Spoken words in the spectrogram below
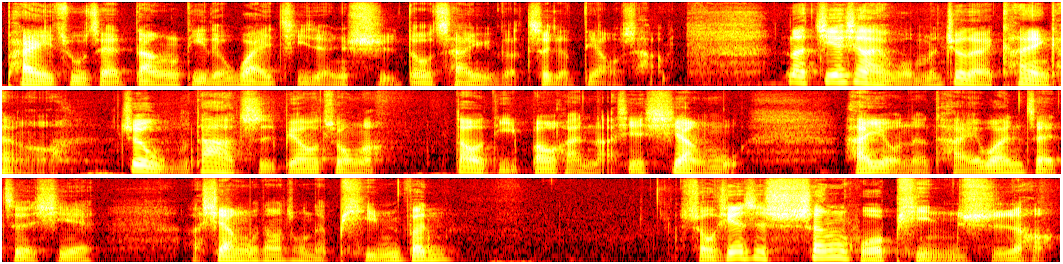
派驻在当地的外籍人士都参与了这个调查。那接下来我们就来看一看啊，这五大指标中啊到底包含哪些项目，还有呢台湾在这些项目当中的评分。首先是生活品质哈，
